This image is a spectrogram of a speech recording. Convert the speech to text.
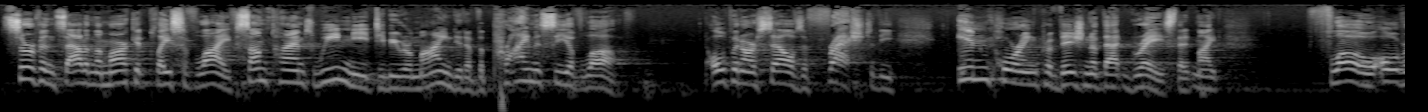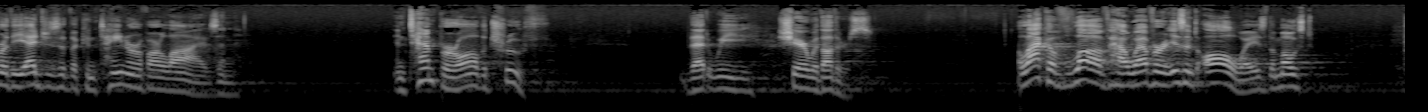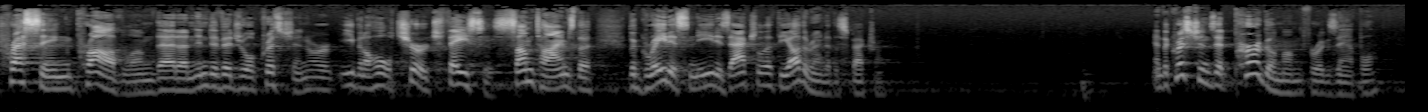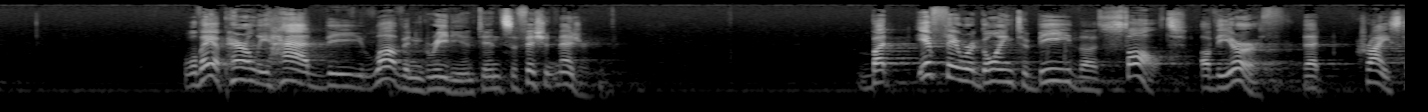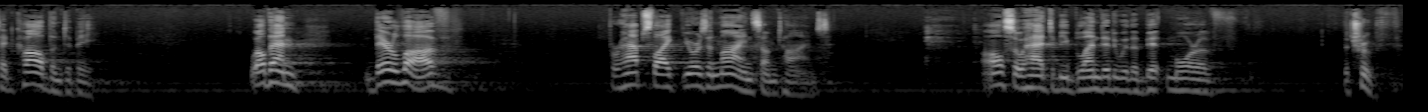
servants out in the marketplace of life, sometimes we need to be reminded of the primacy of love. Open ourselves afresh to the inpouring provision of that grace that it might flow over the edges of the container of our lives and, and temper all the truth that we share with others. A lack of love, however, isn't always the most pressing problem that an individual Christian or even a whole church faces. Sometimes the, the greatest need is actually at the other end of the spectrum. And the Christians at Pergamum, for example, well, they apparently had the love ingredient in sufficient measure. But if they were going to be the salt of the earth that Christ had called them to be, well, then their love, perhaps like yours and mine sometimes, also had to be blended with a bit more of the truth.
